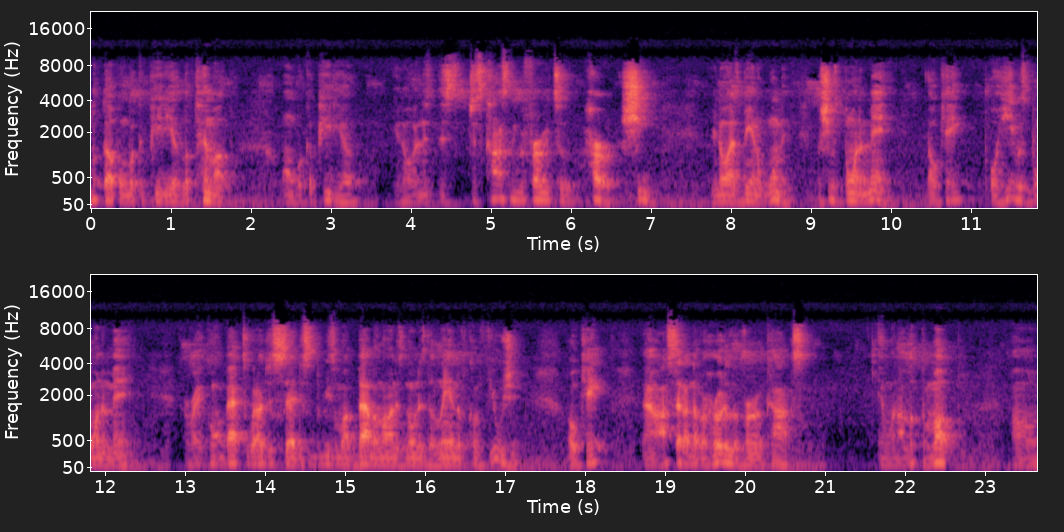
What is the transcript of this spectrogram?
looked up on Wikipedia, looked him up on Wikipedia, you know, and this just constantly referring to her, she, you know, as being a woman, but she was born a man, okay, or he was born a man right? Going back to what I just said, this is the reason why Babylon is known as the land of confusion, okay? Now, I said I never heard of Laverne Cox, and when I looked them up, um,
